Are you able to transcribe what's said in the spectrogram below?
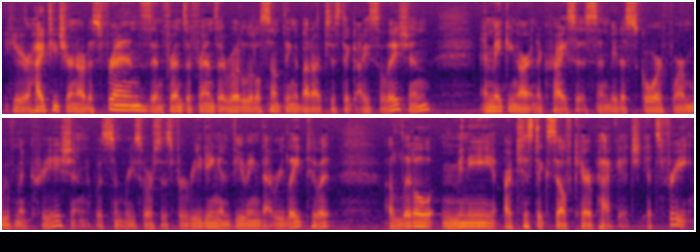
here, hi teacher and artist friends and friends of friends. I wrote a little something about artistic isolation and making art in a crisis and made a score for a movement creation with some resources for reading and viewing that relate to it. A little mini artistic self care package. It's free.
